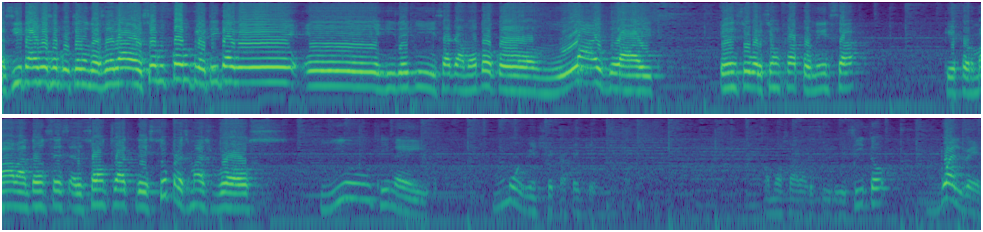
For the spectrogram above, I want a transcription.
Así estamos escuchando la versión completita de eh, Hideki Sakamoto con Live Light en su versión japonesa que formaba entonces el soundtrack de Super Smash Bros. Ultimate. Muy bien, Checa Peque. Vamos a ver si Luisito vuelve.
